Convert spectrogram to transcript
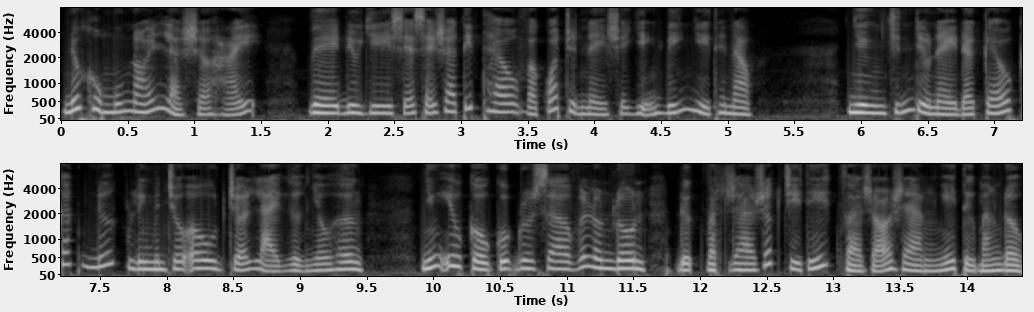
nếu không muốn nói là sợ hãi, về điều gì sẽ xảy ra tiếp theo và quá trình này sẽ diễn biến như thế nào. Nhưng chính điều này đã kéo các nước Liên minh châu Âu trở lại gần nhau hơn. Những yêu cầu của Brussels với London được vạch ra rất chi tiết và rõ ràng ngay từ ban đầu.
